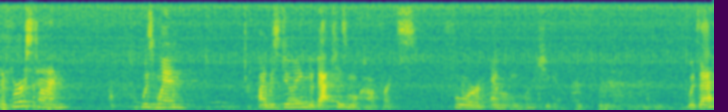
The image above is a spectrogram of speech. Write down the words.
The first time was when I was doing the baptismal conference for Emmeline. Where did she go? What's that?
